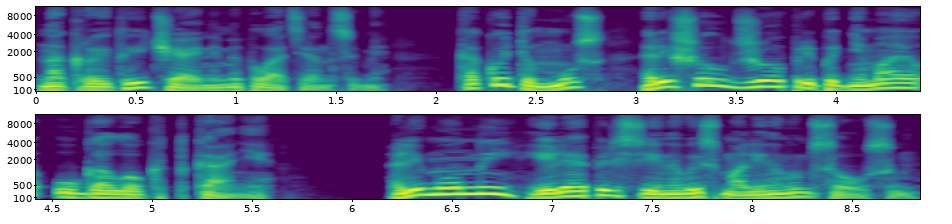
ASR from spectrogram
накрытые чайными полотенцами. Какой-то мусс решил Джо, приподнимая уголок ткани. Лимонный или апельсиновый с малиновым соусом.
